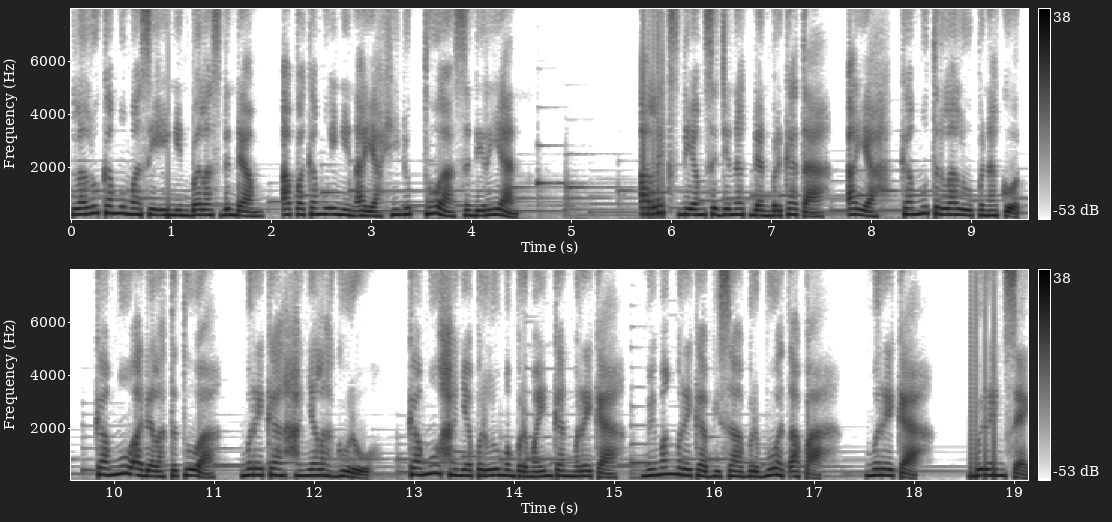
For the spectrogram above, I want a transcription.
lalu kamu masih ingin balas dendam, apa kamu ingin ayah hidup tua sendirian? Alex diam sejenak dan berkata, ayah, kamu terlalu penakut. Kamu adalah tetua, mereka hanyalah guru. Kamu hanya perlu mempermainkan mereka, memang mereka bisa berbuat apa? Mereka berengsek.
